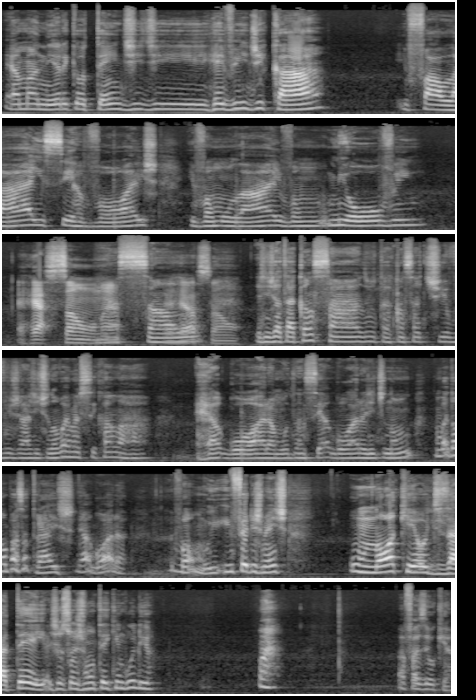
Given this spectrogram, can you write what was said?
é a maneira que eu tenho de, de reivindicar e falar e ser voz e vamos lá e vamos me ouvem. É reação, né? Reação. É reação. A gente já está cansado, está cansativo já, a gente não vai mais se calar. É agora, a mudança é agora, a gente não, não vai dar um passo atrás, é agora. Vamos. E, infelizmente, um nó que eu desatei, as pessoas vão ter que engolir. Ué, vai fazer o quê?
